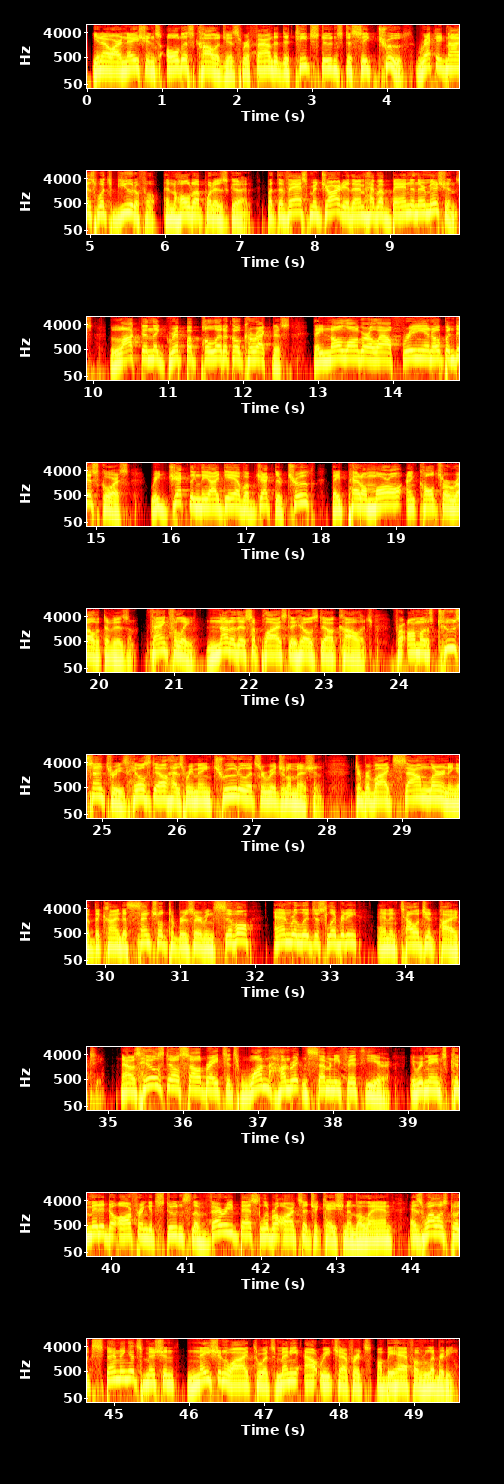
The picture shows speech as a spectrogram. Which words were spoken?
You know, our nation's oldest colleges were founded to teach students to seek truth, recognize what's beautiful, and hold up what is good. But the vast majority of them have abandoned their missions, locked in the grip of political correctness. They no longer allow free and open discourse. Rejecting the idea of objective truth, they peddle moral and cultural relativism. Thankfully, none of this applies to Hillsdale College. For almost two centuries, Hillsdale has remained true to its original mission to provide sound learning of the kind essential to preserving civil and religious liberty and intelligent piety. Now, as Hillsdale celebrates its 175th year, it remains committed to offering its students the very best liberal arts education in the land, as well as to extending its mission nationwide through its many outreach efforts on behalf of liberty.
